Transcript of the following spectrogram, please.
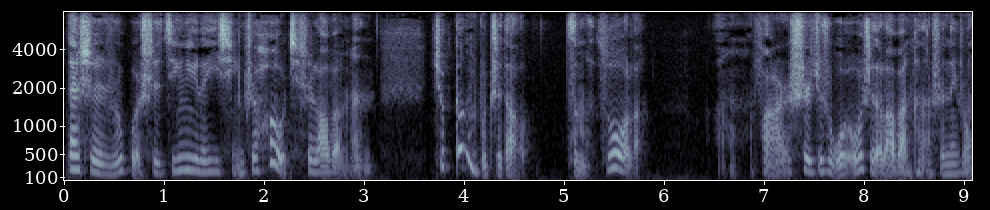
但是如果是经历了疫情之后，其实老板们就更不知道怎么做了。反而是就是我我指的老板可能是那种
